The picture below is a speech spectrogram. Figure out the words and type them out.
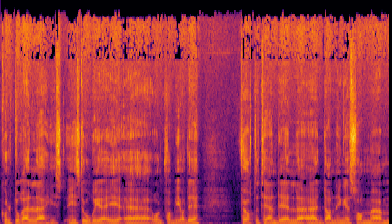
kulturelle historie rundt forbi. Og det førte til en del eh, danninger som um,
